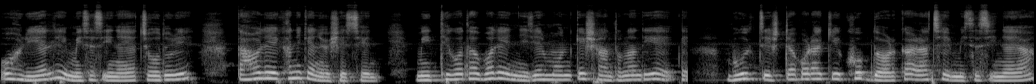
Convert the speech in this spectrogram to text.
ও রিয়ালি? মিসেস ইনায়া চৌধুরী, তাহলে এখানে কেন এসেছেন? মিথ্যে কথা বলে নিজের মনকে সান্ত্বনা দিয়ে ভুল চেষ্টা করা কি খুব দরকার আছে, মিসেস ইনায়া?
